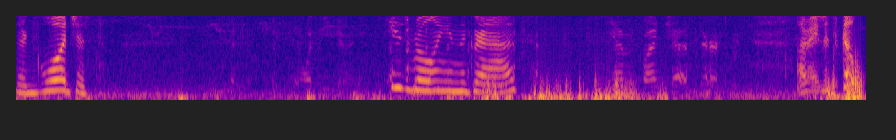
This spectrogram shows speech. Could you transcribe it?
They're gorgeous. What's he doing? He's rolling in the grass. You having fun, Chester? All right, let's go.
